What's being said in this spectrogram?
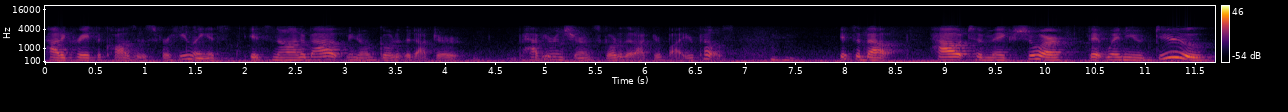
how to create the causes for healing. It's it's not about you know go to the doctor, have your insurance, go to the doctor, buy your pills. Mm-hmm. It's about how to make sure that when you do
